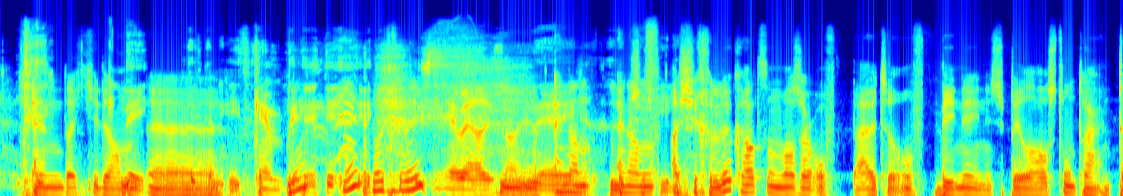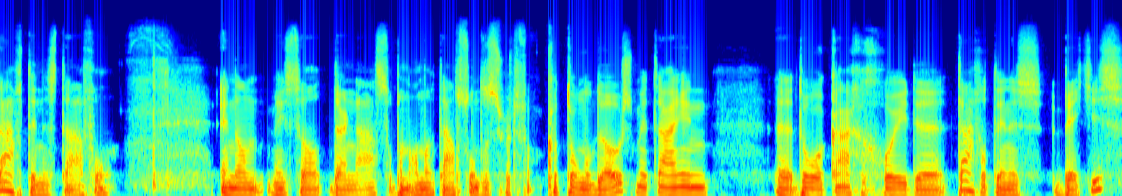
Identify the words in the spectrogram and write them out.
En dat je dan... Nee, eh, dat kan ik niet. Camping. Nee, nooit geweest? Jawel, is. Nee, en dan, en dan als je geluk had, dan was er of buiten of binnen in een speelhal stond daar een tafeltennistafel. En dan meestal daarnaast op een andere tafel stond een soort van kartonnen doos met daarin eh, door elkaar gegooide tafeltennisbedjes.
